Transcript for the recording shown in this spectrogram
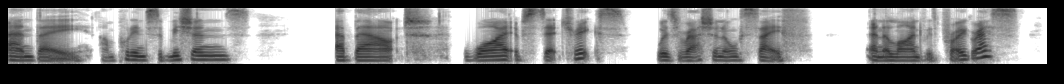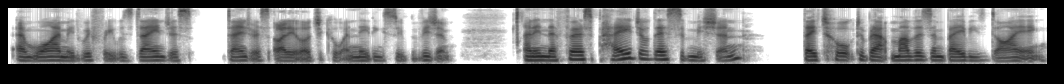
and they um, put in submissions about why obstetrics was rational, safe, and aligned with progress, and why midwifery was dangerous, dangerous, ideological, and needing supervision. And in their first page of their submission, they talked about mothers and babies dying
